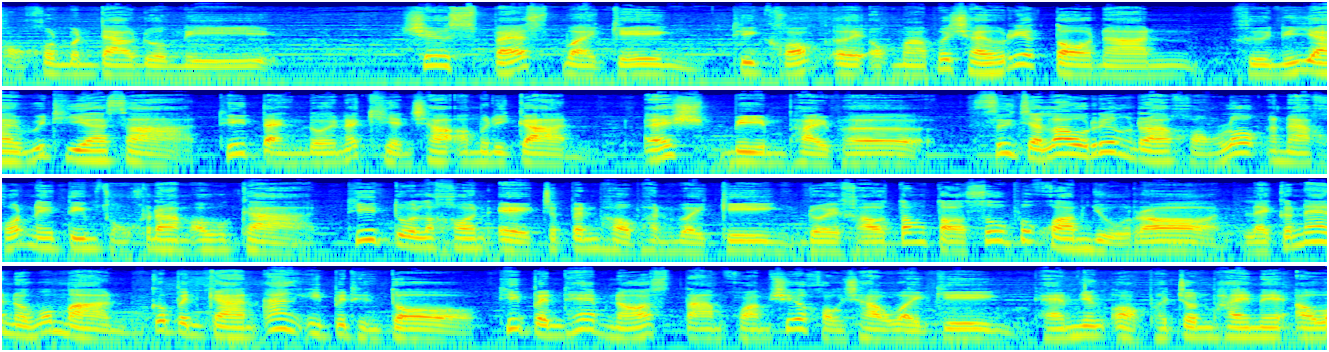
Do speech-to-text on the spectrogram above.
ของคนบนดาวดวงนี้ ชื่อ Space Viking ที่คอกเอ่ยออกมาเพื่อใช้เรียกต่อนั้น คือนิยายวิทยาศาสตร์ที่แต่งโดยนักเขียนชาวอเมริกัน H. Beam Piper ซึ่งจะเล่าเรื่องราวของโลกอนาคตในทีมสงครามอวกาศ ที่ตัวละครเอกจะเป็นเผ่าพันธุ์ไวกิ้ง โดยเขาต้องต่อสู้เพื่อความอยู่รอด และก็แน่นอนว่ามันก็เป็นการอ้างอิงไปถึงโตอที่เป็นเทพนอสตามความเชื่อของชาวไวกิ้ง แถมยังออกผจญภัยในอว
